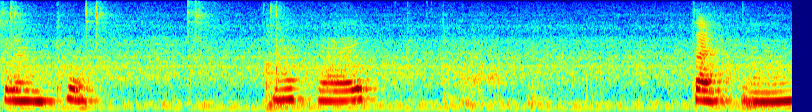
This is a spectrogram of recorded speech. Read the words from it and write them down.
Siedem i pół. Okej. Tak, no.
